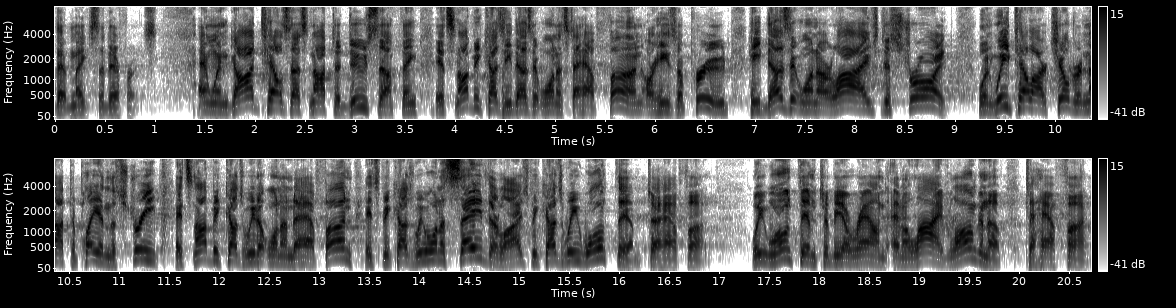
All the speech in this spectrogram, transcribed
that makes the difference. And when God tells us not to do something, it's not because He doesn't want us to have fun or He's a prude. He doesn't want our lives destroyed. When we tell our children not to play in the street, it's not because we don't want them to have fun, it's because we want to save their lives because we want them to have fun. We want them to be around and alive long enough to have fun.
